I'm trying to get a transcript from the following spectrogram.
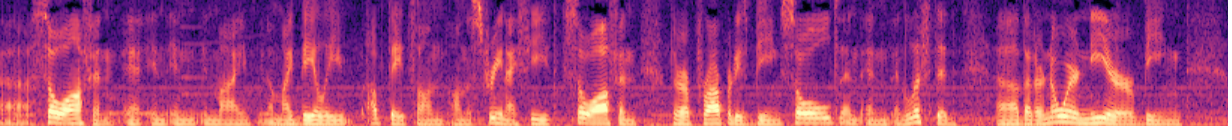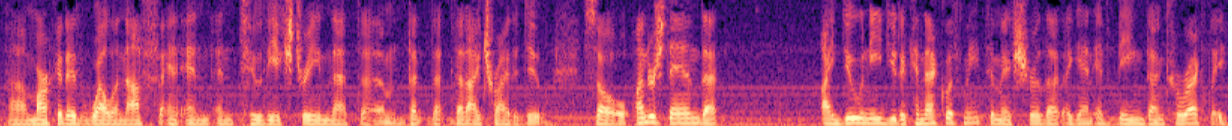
uh, so often in, in, in my you know my daily updates on, on the screen, I see so often there are properties being sold and, and, and listed uh, that are nowhere near being uh, marketed well enough and, and, and to the extreme that, um, that, that, that I try to do. So understand that I do need you to connect with me to make sure that, again, it's being done correctly.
